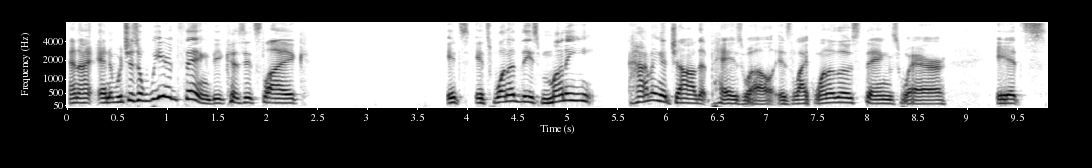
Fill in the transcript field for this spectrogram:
And I and which is a weird thing because it's like it's it's one of these money having a job that pays well is like one of those things where it's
